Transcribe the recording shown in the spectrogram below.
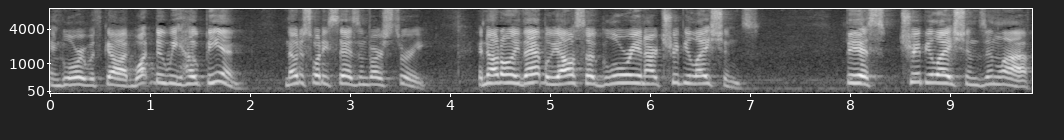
and glory with God. What do we hope in? Notice what he says in verse 3. And not only that, but we also glory in our tribulations. This, tribulations in life,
